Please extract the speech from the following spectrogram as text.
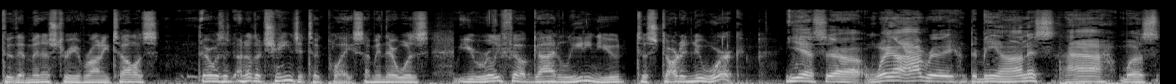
through the ministry of Ronnie Tullis, there was another change that took place. I mean, there was, you really felt God leading you to start a new work. Yes, uh, well, I really, to be honest, I was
